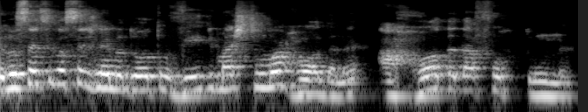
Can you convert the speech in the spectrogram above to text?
Eu não sei se vocês lembram do outro vídeo, mas tinha uma roda, né? A roda da fortuna.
